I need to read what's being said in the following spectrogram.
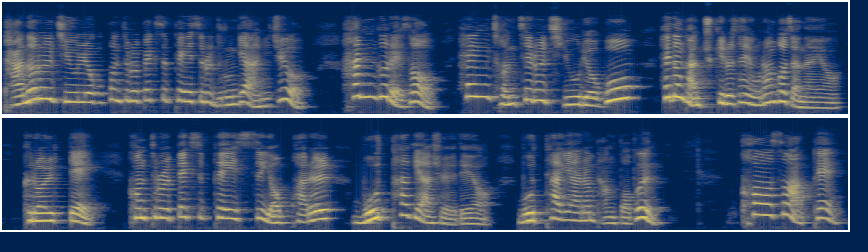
단어를 지우려고 컨트롤 백스페이스를 누른 게 아니죠. 한글에서 행 전체를 지우려고 해당 단축키를 사용을 한 거잖아요. 그럴 때 컨트롤 백스페이스 역할을 못하게 하셔야 돼요. 못하게 하는 방법은 커서 앞에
